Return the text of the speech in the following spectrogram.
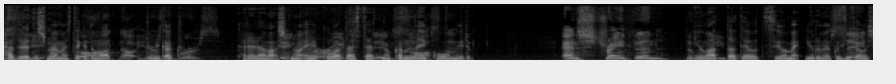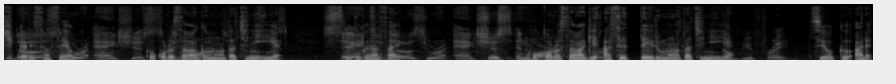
外れてしまいましたけどもとにかく彼らは主の栄光私たちの神の栄光を見る。弱った手を強め緩めく膝をしっかりさせよ心騒ぐ者たちに言え。聞いてください。心騒ぎ焦っている者たちに言え強くあれ。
